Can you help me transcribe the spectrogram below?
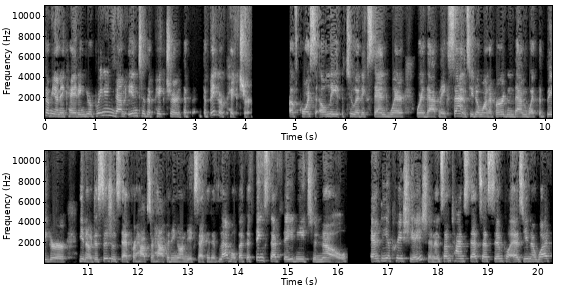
communicating. You're bringing them into the picture the, the bigger picture. Of course only to an extent where where that makes sense. You don't want to burden them with the bigger you know decisions that perhaps are happening on the executive level but the things that they need to know and the appreciation. And sometimes that's as simple as, you know what,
